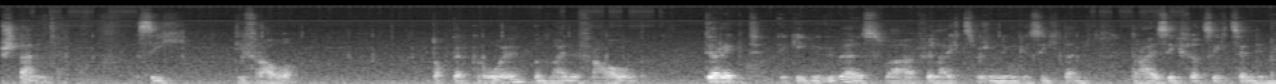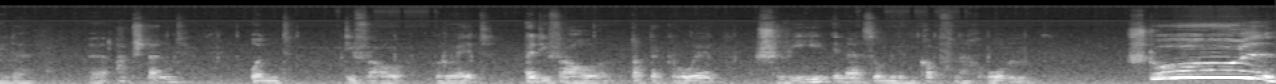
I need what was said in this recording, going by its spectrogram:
stand sich die Frau Dr. Grohe und meine Frau direkt gegenüber. Es war vielleicht zwischen den Gesichtern 30, 40 Zentimeter äh, Abstand und die Frau Ruet, äh, die Frau Dr. Grohe schrie immer so mit dem Kopf nach oben, Stuhl,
